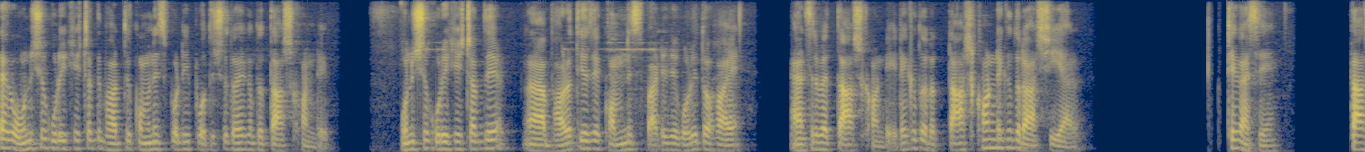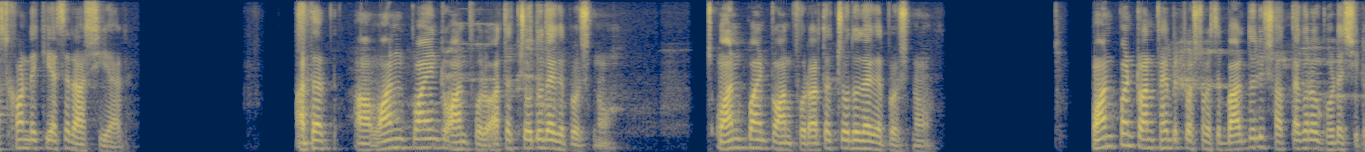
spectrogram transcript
দেখো, উনিশশো কুড়ি খ্রিস্টাব্দে ভারতীয় কমিউনিস্ট পার্টি প্রতিষ্ঠিত হয় কিন্তু তাসখণ্ডে। উনিশশো কুড়ি খ্রিস্টাব্দে ভারতীয় যে কমিউনিস্ট পার্টি যে গঠিত হয় অ্যান্সার হবে তাসখণ্ডে। এটা কিন্তু তাসখণ্ডে কিন্তু রাশিয়ার। ঠিক আছে? তাসখণ্ডে কি আছে? রাশিয়ার। অর্থাৎ ওয়ান পয়েন্ট ওয়ান ফোর অর্থাৎ চোদ্দ দাগের প্রশ্ন। ওয়ান পয়েন্ট ওয়ান ফোর অর্থাৎ চোদ্দ দাগের প্রশ্ন। ওয়ান পয়েন্ট ওয়ান ফাইভের প্রশ্ন আছে, বারদলি সত্যাগ্রহ ঘটেছিল।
